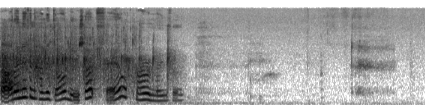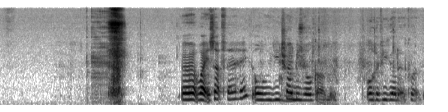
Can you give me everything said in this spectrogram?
I don't even have a godly. Is that fair? Can I remove it? Uh, wait, is that fair, Heath? Or will you trade me your garment? Or have you got it equipped?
